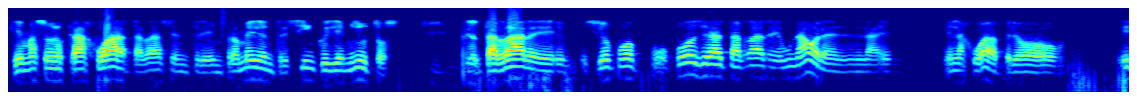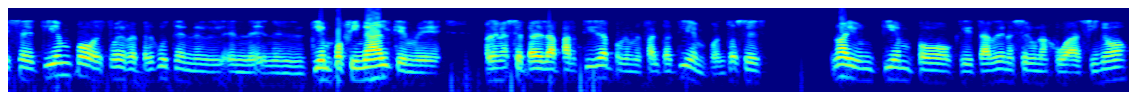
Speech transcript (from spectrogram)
que más o menos cada jugada tardás entre, en promedio entre 5 y 10 minutos pero tardar, eh, yo puedo, puedo llegar a tardar eh, una hora en la, en, la jugada, pero ese tiempo después repercute en el, en, el tiempo final que me, me hace perder la partida porque me falta tiempo. Entonces, no hay un tiempo que tarde en hacer una jugada, sino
